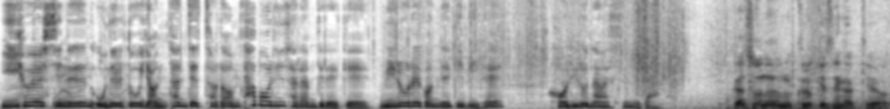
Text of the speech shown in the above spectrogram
이효열 씨는 오늘도 연탄재처럼 타버린 사람들에게 위로를 건네기 위해 거리로 나왔습니다. 그러니까 저는 그렇게 생각해요.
